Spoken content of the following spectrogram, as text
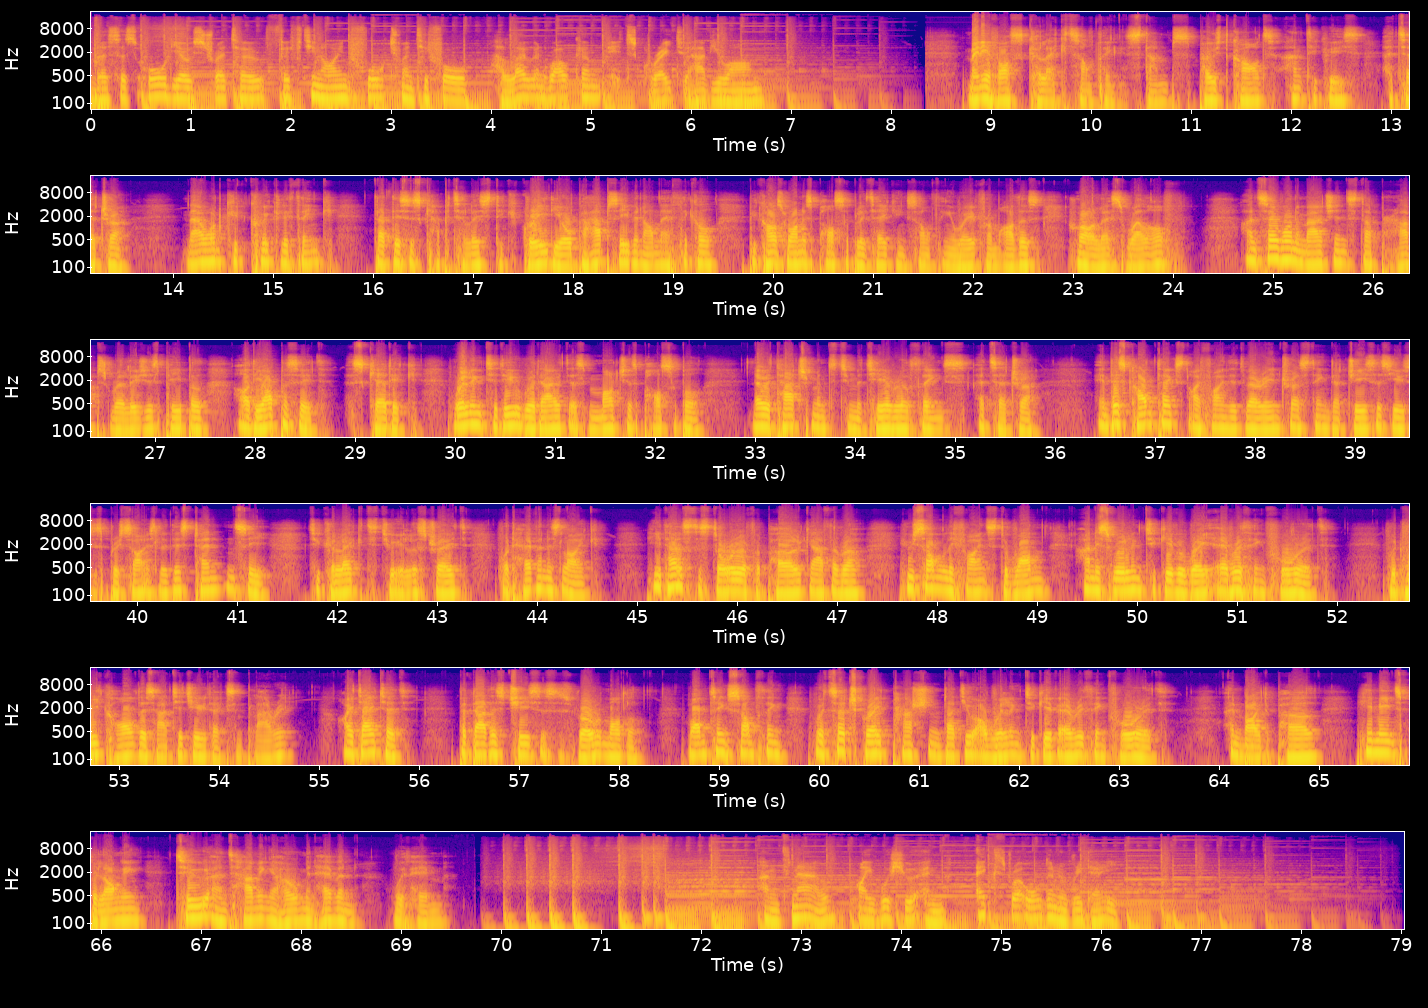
This is Audio Stretto 59424. Hello and welcome. It's great to have you on. Many of us collect something stamps, postcards, antiquities, etc. Now one could quickly think that this is capitalistic, greedy, or perhaps even unethical because one is possibly taking something away from others who are less well off. And so one imagines that perhaps religious people are the opposite, ascetic, willing to do without as much as possible, no attachment to material things, etc. In this context, I find it very interesting that Jesus uses precisely this tendency to collect to illustrate what heaven is like. He tells the story of a pearl gatherer who suddenly finds the one and is willing to give away everything for it. Would we call this attitude exemplary? I doubt it, but that is Jesus' role model, wanting something with such great passion that you are willing to give everything for it. And by the pearl, he means belonging to and having a home in heaven with him. And now I wish you an extraordinary day.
